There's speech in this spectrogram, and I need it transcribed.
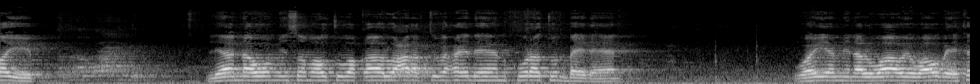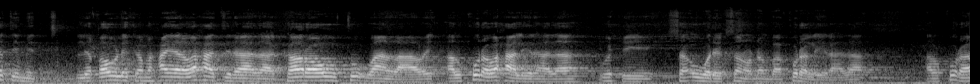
Ayib liannahu min samawtu wa qaaluu carabti waxay dhaheen kuratun bay dhaheen. Wahiya min alwaawi waaw bay ka timid. Liqowlika maxaa yeele waxaad tidhaahdaa karawtu waan laabay. Alkura waxaa la yidhaahdaa wixii saa u wareegsan oo dhan baa kura la yidhaahdaa. Alkura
